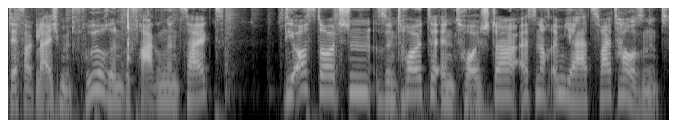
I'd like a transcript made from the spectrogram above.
Der Vergleich mit früheren Befragungen zeigt, die Ostdeutschen sind heute enttäuschter als noch im Jahr 2000.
